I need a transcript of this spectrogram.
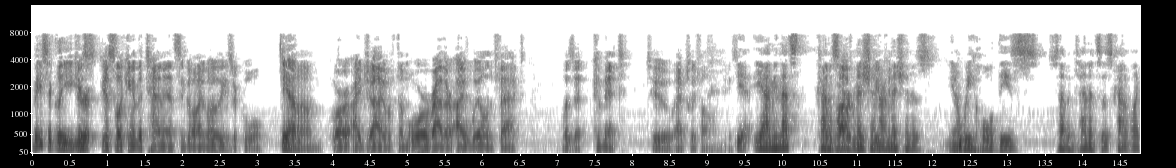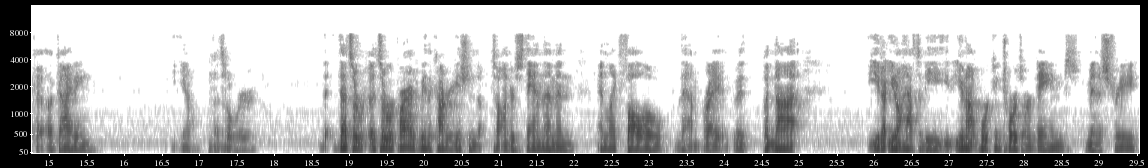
Basically, you're Just, just looking at the tenets and going, "Oh, these are cool." Yeah. Um, or I jive with them, or rather, I will, in fact, was it commit to actually following these? Yeah, yeah. I mean, that's kind of our Philosophically mission. Our speaking. mission is, you know, we hold these seven tenets as kind of like a, a guiding. You know, that's Mhm. what we're. th- That's a it's a requirement to be the congregation to, to understand them and and like follow them, right? But, but not. You don't you don't have to be. You're not working towards ordained ministry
